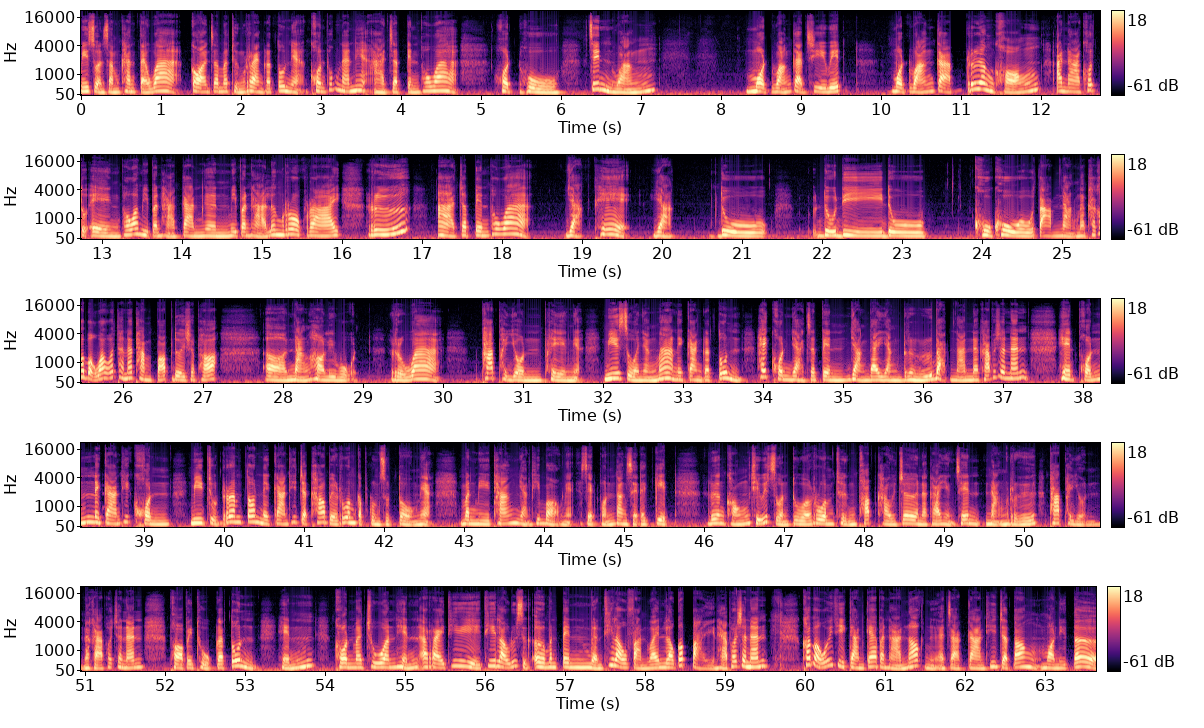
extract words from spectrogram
มีส่วนสำคัญแต่ว่าก่อนจะมาถึงแรงกระตุ้นเนี่ยคนพวกนั้นเนี่ยอาจจะเป็นเพราะว่าหดหูสิ้นหวัง หมดหวังกับชีวิต หมดหวังกับเรื่องของอนาคตตัวเอง เพราะว่ามีปัญหาการเงิน มีปัญหาเรื่องโรคร้าย หรืออาจจะเป็นเพราะว่าอยากเท่อยากดู ดูดีดูคูคูตามหนังนะคะเขาบอกว่าวัฒนธรรมป๊อปโดยเฉพาะหนังฮอลลีวูดหรือว่า ภาพยนตร์เพลงเนี่ยมีส่วนอย่างมากในการกระตุ้น ให้คนอยากจะเป็นอย่างใดอย่างหนึ่งหรือแบบนั้นนะคะ เพราะฉะนั้นเหตุผลในการที่คนมีจุดเริ่มต้นในการที่จะเข้าไปร่วมกับกลุ่มสุดโต่งเนี่ยมันมีทั้งอย่างที่บอกเนี่ยเสร็จผลทางเศรษฐกิจ เรื่องของชีวิตส่วนตัวรวมถึง pop culture นะคะ อย่างเช่นหนังหรือภาพยนตร์นะคะ เพราะฉะนั้นพอไปถูกกระตุ้น เห็นคนมาชวนเห็นอะไรที่ที่เรารู้สึกเออมันเป็นเหมือนที่เราฝันไว้เราก็ไปนะคะเพราะฉะนั้นเขาบอกว่าวิธีการแก้ปัญหานอกเหนือจากการที่จะต้องมอนิเตอร์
